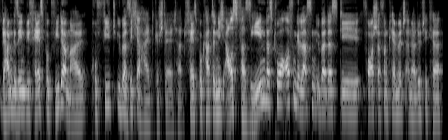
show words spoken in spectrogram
Wir haben gesehen, wie Facebook wieder mal Profit über Sicherheit gestellt hat. Facebook hatte nicht aus Versehen das Tor offen gelassen, über das die Forscher von Cambridge Analytica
